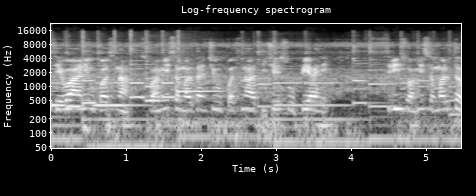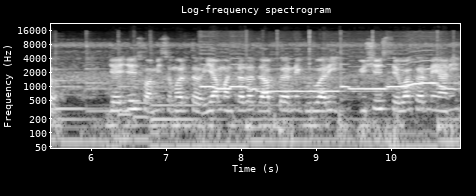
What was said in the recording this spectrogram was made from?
सेवा आणि उपासना स्वामी समर्थांची उपासना अतिशय सोपी आहे. श्री स्वामी समर्थ जय जय स्वामी समर्थ या मंत्राचा जाप करणे गुरुवारी विशेष सेवा करणे आणि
